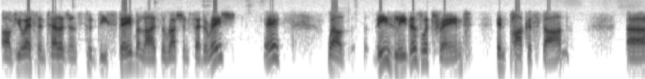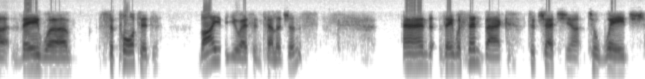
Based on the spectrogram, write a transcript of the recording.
of U.S. intelligence to destabilize the Russian Federation. Okay? Well, these leaders were trained in Pakistan. Uh, they were supported by U.S. intelligence. and they were sent back to Chechnya to wage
